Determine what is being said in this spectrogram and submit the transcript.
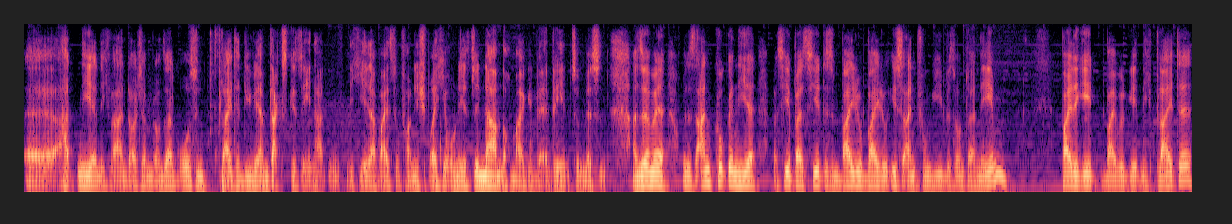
äh, hatten hier, nicht wahr, in Deutschland mit unserer großen Pleite, die wir im DAX gesehen hatten. Nicht jeder weiß, wovon ich spreche, ohne jetzt den Namen nochmal erwähnen zu müssen. Also wenn wir uns das angucken hier, was hier passiert ist in Baidu, Baidu ist ein fungibles Unternehmen. Beide geht, Bible geht nicht pleite.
